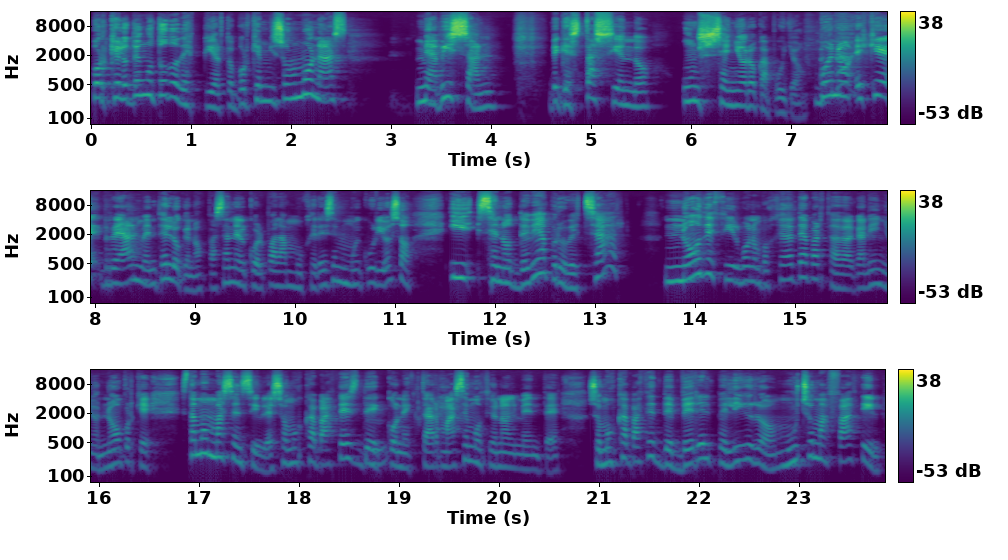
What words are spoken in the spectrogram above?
Porque lo tengo todo despierto, porque mis hormonas me avisan de que estás siendo un señor o capullo. Bueno, es que realmente lo que nos pasa en el cuerpo a las mujeres es muy curioso y se nos debe aprovechar. No decir, bueno, pues quédate apartada, cariño. No, porque estamos más sensibles, somos capaces de conectar más emocionalmente, somos capaces de ver el peligro mucho más fácil.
